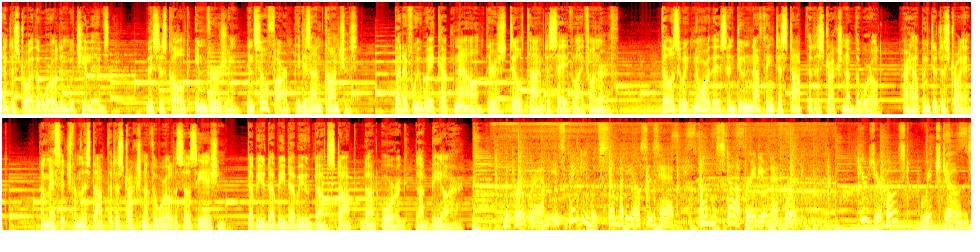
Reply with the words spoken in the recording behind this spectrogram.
and destroy the world in which he lives. This is called inversion, and so far it is unconscious. But if we wake up now, there is still time to save life on Earth. Those who ignore this and do nothing to stop the destruction of the world are helping to destroy it. A message from the Stop the Destruction of the World Association, www.stop.org.br. The program is Thinking with Somebody Else's Head on the Stop Radio Network. Here's your host, Rich Jones,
